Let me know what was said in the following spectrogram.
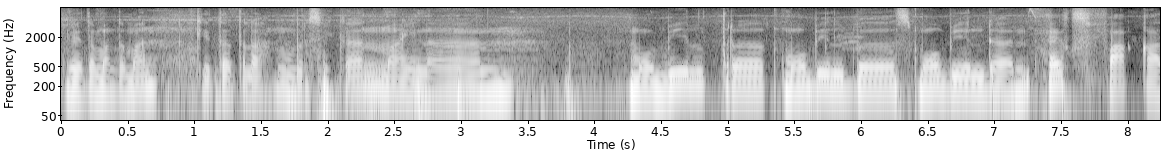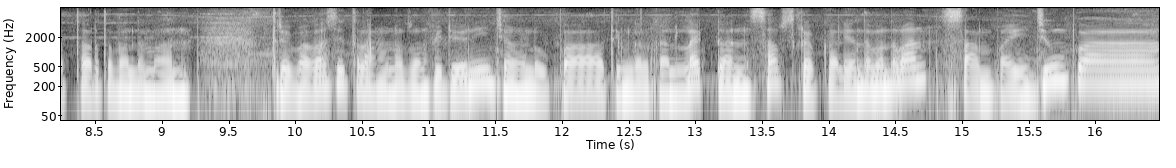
Oke teman-teman kita telah membersihkan mainan mobil truk, mobil bus, mobil dan excavator teman-teman. Terima kasih telah menonton video ini. Jangan lupa tinggalkan like dan subscribe kalian teman-teman. Sampai jumpa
